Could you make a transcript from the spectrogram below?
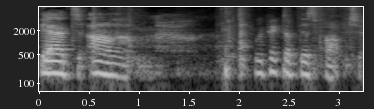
that um, we picked up this pop too.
